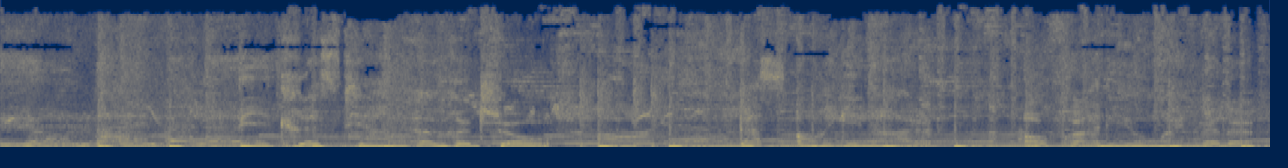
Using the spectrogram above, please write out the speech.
Die Christian Höret Show. Das Original. Auf Radio Mainwelle.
